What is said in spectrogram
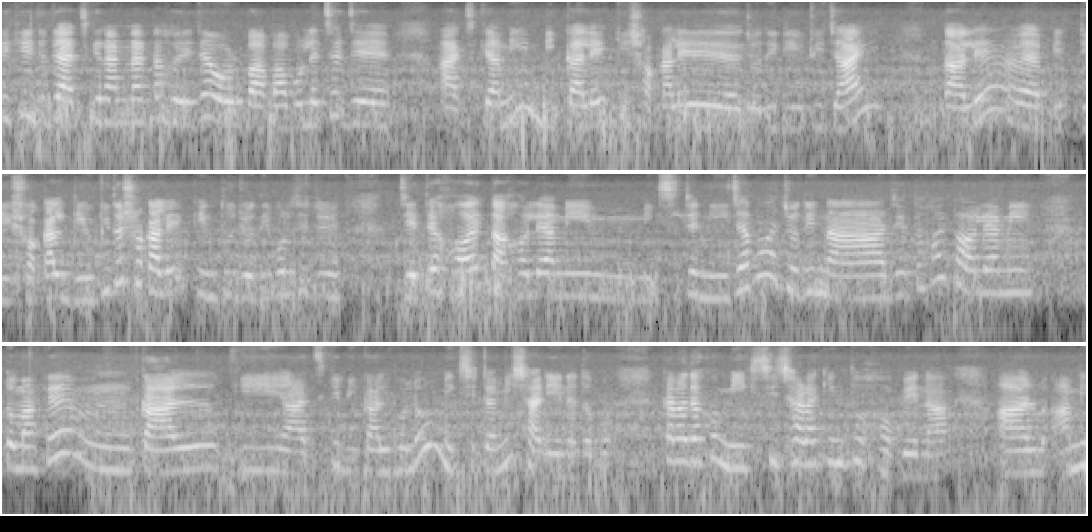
দেখি যদি আজকে রান্নাটা হয়ে যায়, ওর বাবা বলেছে যে আজকে আমি বিকালে কি সকালে যদি ডিউটি যাই তাহলে সকাল, ডিউটি তো সকালে, কিন্তু যদি বলেছে যেতে হয়, তাহলে আমি মিক্সিটা নিয়ে যাব, আর যদি না যেতে হয়, তাহলে আমি তোমাকে কাল কি, আজকে বিকাল হলেও মিক্সিটা আমি সারিয়ে এনে দেবো। কেন দেখো, মিক্সি ছাড়া কিন্তু হবে না। আর আমি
